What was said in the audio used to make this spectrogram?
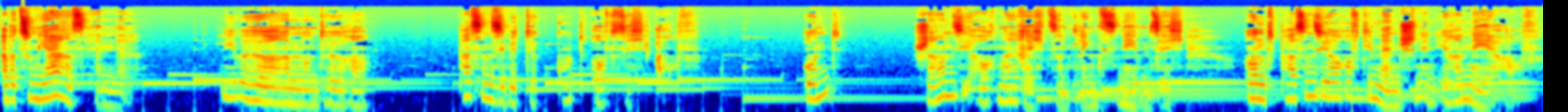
Aber zum Jahresende, liebe Hörerinnen und Hörer, passen Sie bitte gut auf sich auf. Und schauen Sie auch mal rechts und links neben sich und passen Sie auch auf die Menschen in Ihrer Nähe auf.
